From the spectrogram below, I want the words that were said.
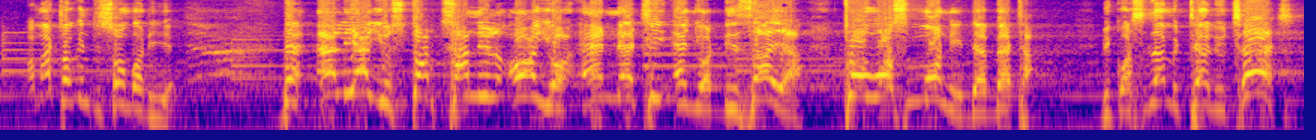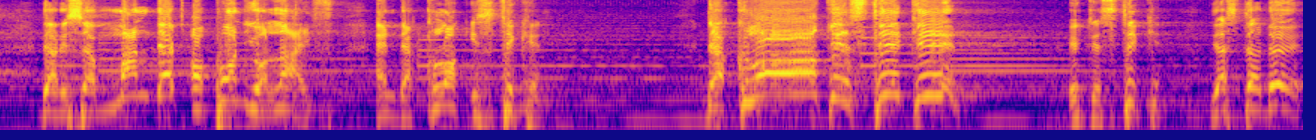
Am I talking to somebody here? The earlier you stop channeling all your energy and your desire towards money, the better. Because let me tell you, church, there is a mandate upon your life, and the clock is ticking. The clock is ticking. It is ticking. Yesterday,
